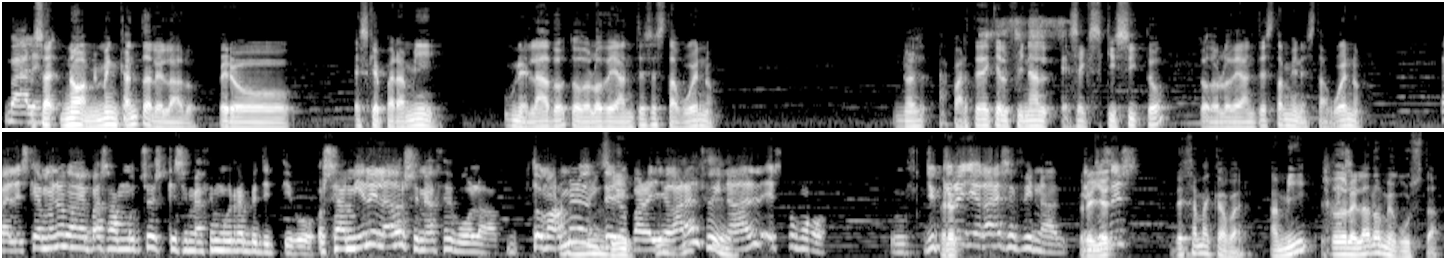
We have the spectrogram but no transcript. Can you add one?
Vale. O sea, no, a mí me encanta el helado, pero es que para mí un helado, todo lo de antes está bueno. No es- aparte de que el final es exquisito, todo lo de antes también está bueno. Vale, es que a mí lo que me pasa mucho es que se me hace muy repetitivo. O sea, a mí el helado se me hace bola. Tomármelo Sí. entero para ¿Qué llegar al final es como. Uf, yo Pero- quiero llegar a ese final. pero yo- Entonces, Déjame acabar. A mí todo el helado me gusta,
